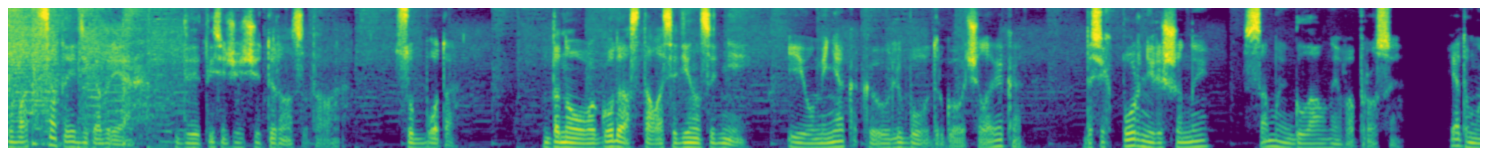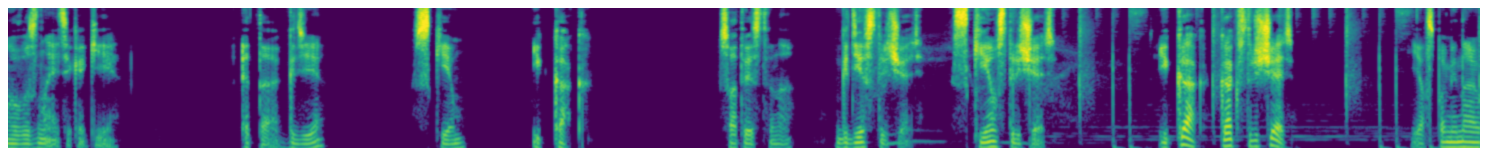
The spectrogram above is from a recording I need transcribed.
Двадцатое декабря 2014 Суббота. До Нового года осталось 11 дней. И у меня, как и у любого другого человека, до сих пор не решены самые главные вопросы. Я думаю, вы знаете какие. Это где, с кем и как. Соответственно, где встречать, с кем встречать и как, как встречать. Я вспоминаю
